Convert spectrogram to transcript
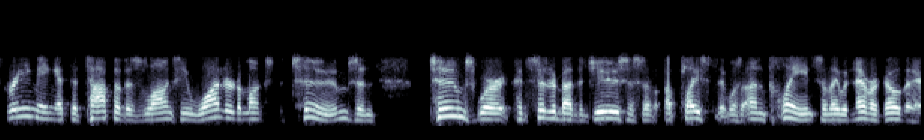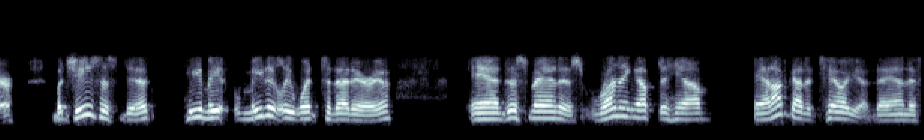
screaming at the top of his lungs. He wandered amongst the tombs, and tombs were considered by the Jews as a, a place that was unclean, so they would never go there. But Jesus did. He immediately went to that area, and this man is running up to him. And I've got to tell you, Dan, if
